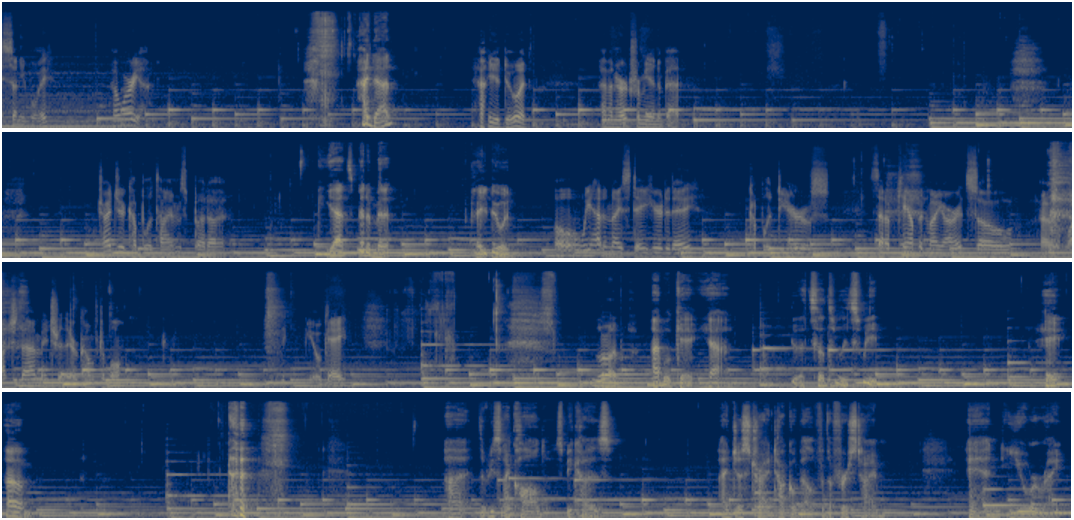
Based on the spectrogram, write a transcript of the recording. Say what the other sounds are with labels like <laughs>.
Sonny boy. How are you? Hi, Dad. How you doing? Haven't heard from you in a bit. Tried you a couple of times, but uh, Yeah, it's been a minute. How you doing? oh, we had a nice day here today. A couple of deers set up camp in my yard, so I watched them, made sure they were comfortable. You okay? I'm, I'm okay. Yeah, that sounds really sweet. Hey, um, <coughs> uh, the reason I called is because I just tried Taco Bell for the first time, and you were right.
